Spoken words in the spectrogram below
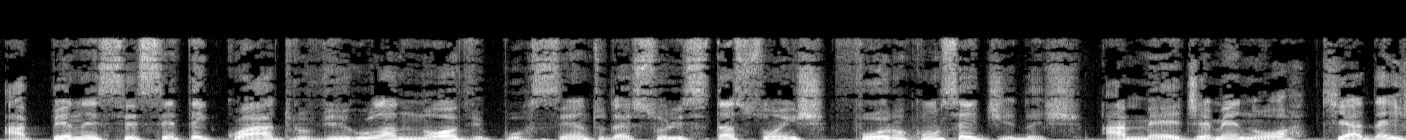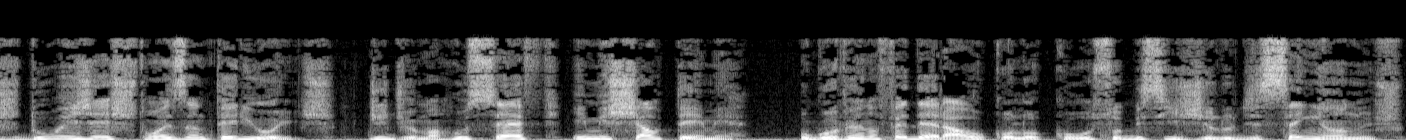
apenas 64,9% das solicitações foram concedidas. A média é menor que a das duas gestões anteriores, de Dilma Rousseff e Michel Temer. O governo federal colocou sob sigilo de 100 anos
